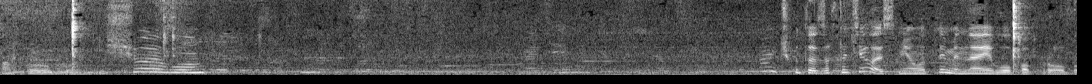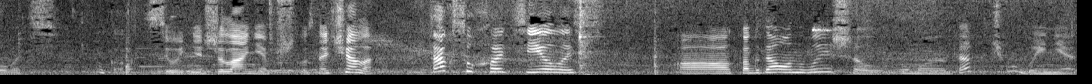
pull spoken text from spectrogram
Попробуем еще его. Ну, что-то захотелось мне вот именно его попробовать. Ну, как сегодня желание пришло. Сначала так сухотелось. А когда он вышел, думаю, да, почему бы и нет.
